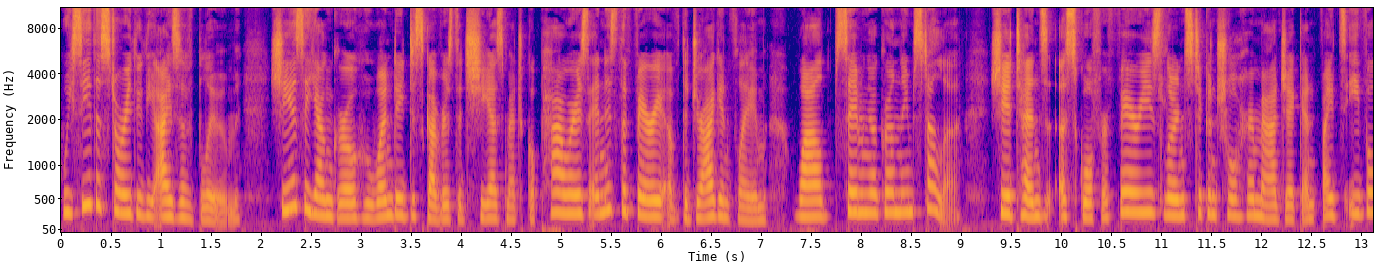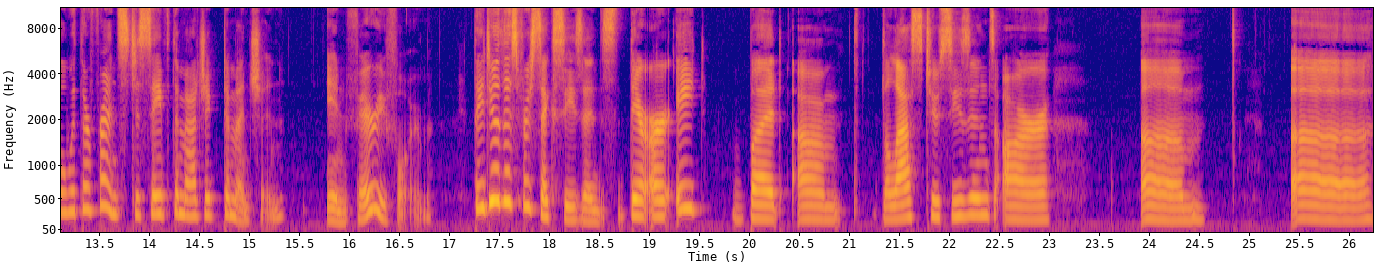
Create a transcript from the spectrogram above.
We see the story through the eyes of Bloom. She is a young girl who one day discovers that she has magical powers and is the fairy of the dragon flame while saving a girl named Stella. She attends a school for fairies, learns to control her magic, and fights evil with her friends to save the magic dimension in fairy form. They do this for six seasons. There are eight, but um, the last two seasons are um uh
